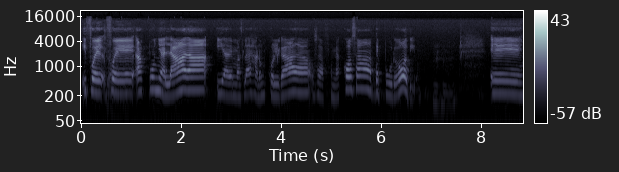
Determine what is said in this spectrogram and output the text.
y fue, fue apuñalada y además la dejaron colgada, o sea, fue una cosa de puro odio. Eh,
